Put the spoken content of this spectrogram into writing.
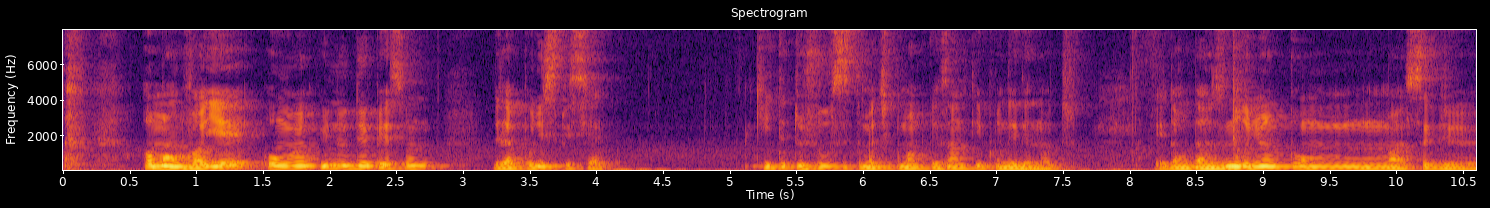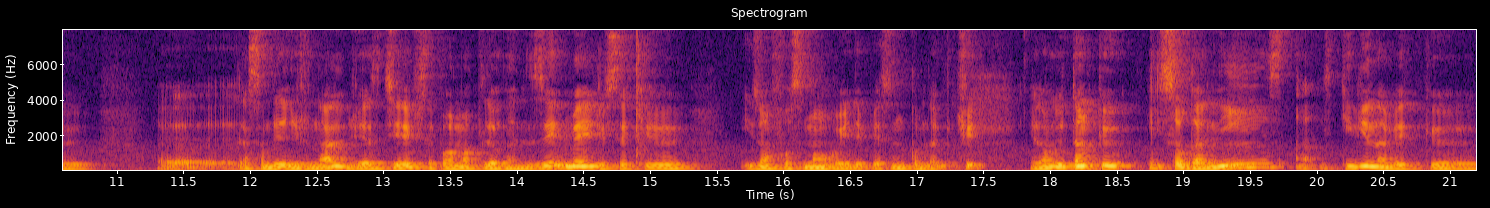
on m'envoyait au moins une ou deux personnes de la police spéciale qui étaient toujours systématiquement présentes, qui prenaient des notes. Et donc, dans une réunion comme celle de euh, l'Assemblée régionale du SDF, c'est pas moi qui l'ai organisée, mais je sais qu'ils ont forcément envoyé des personnes comme d'habitude. Et donc, le temps qu'ils s'organisent, hein, qu'ils viennent avec euh,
